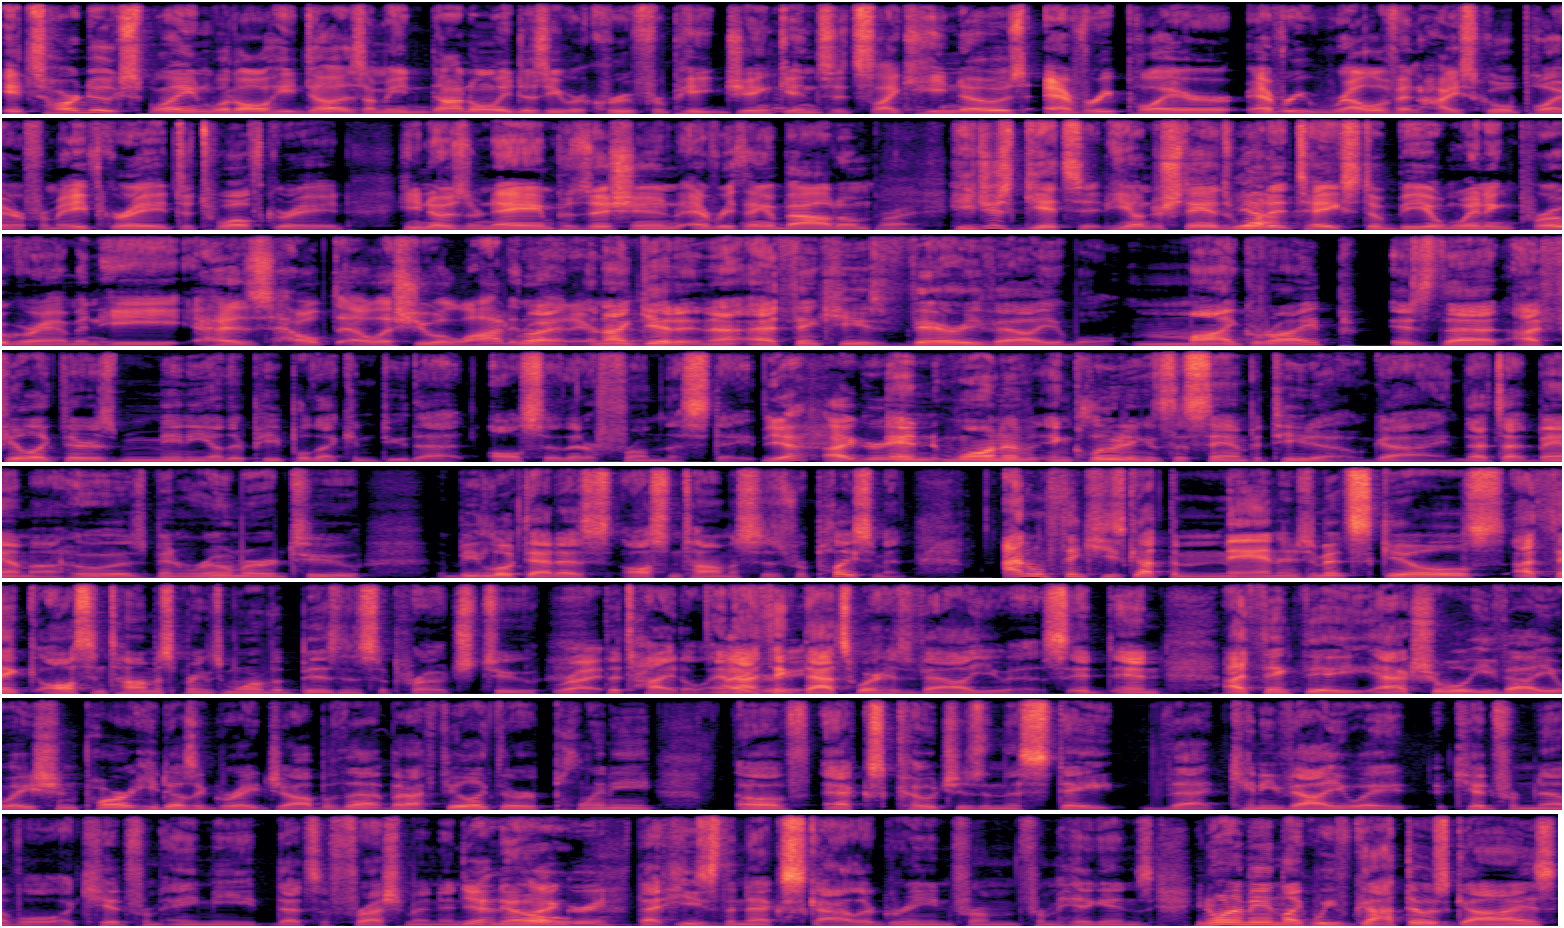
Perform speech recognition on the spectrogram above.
It's hard to explain what all he does. I mean, not only does he recruit for Pete Jenkins, it's like he knows every player, every relevant high school player from eighth grade to 12th grade. He knows their name, position, everything about them. Right. He just gets it. He understands Yeah. what it takes to be a winning program, and he has helped LSU a lot in that area. and I get it, and I, I think he is very valuable. My gripe is that I feel like there's many other people that can do that also that are from the state. yeah, I agree. And one of including is the Sam Petito guy that's at Bama, who has been rumored to be looked at as Austin Thomas's replacement. I don't think he's got the management skills. I think Austin Thomas brings more of a business approach to Right. the title, and I I, think that's where his value is. It, and I think the actual evaluation part, he does a great job of that. But I feel like there are plenty of ex coaches in the state that can evaluate a kid from Neville, a kid from Amite that's a freshman, and Yeah, you know that he's the next Skyler Green from from Higgins. You know what I mean? Like we've got those guys,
